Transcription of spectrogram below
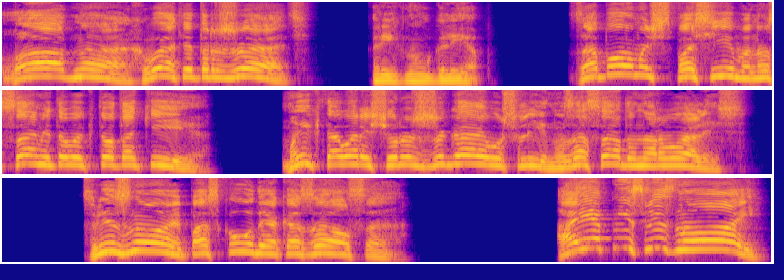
«Ладно, хватит ржать!» — крикнул Глеб. «За помощь спасибо, но сами-то вы кто такие? Мы к товарищу Разжигаеву шли, на засаду нарвались. Связной, паскудой оказался!» «А это не связной!»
